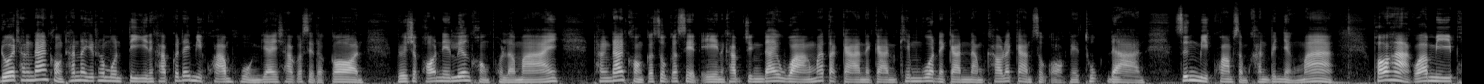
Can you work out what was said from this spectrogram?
โดยทางด้านของท่านนายกรัฐมนตรีนะครับก็ได้มีความห่วงใยชาวเกษตรกร โดยเฉพาะในเรื่องของผลไม้ ทางด้านของกระทรวงเกษตรเองนะครับจึงได้วางมาตรการในการเข้มงวดในการนำเข้าและการส่งออกในทุกด่าน ซึ่งมีความสำคัญเป็นอย่างมาก เพราะหากว่ามีผ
